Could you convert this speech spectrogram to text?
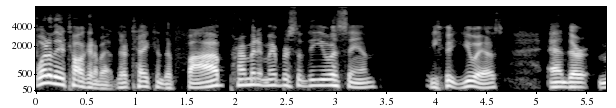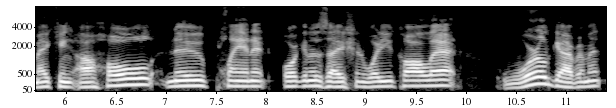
What are they talking about? They're taking the five permanent members of the USN, US, and they're making a whole new planet organization. What do you call that? World government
